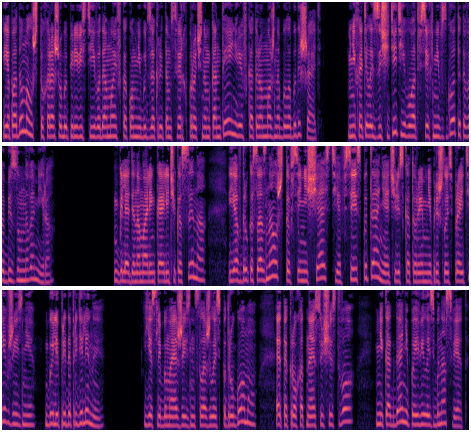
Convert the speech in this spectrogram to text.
Я подумал, что хорошо бы перевести его домой в каком-нибудь закрытом сверхпрочном контейнере, в котором можно было бы дышать. Мне хотелось защитить его от всех невзгод этого безумного мира. Глядя на маленькое личико сына, я вдруг осознал, что все несчастья, все испытания, через которые мне пришлось пройти в жизни, были предопределены. Если бы моя жизнь сложилась по-другому, это крохотное существо никогда не появилось бы на свет.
